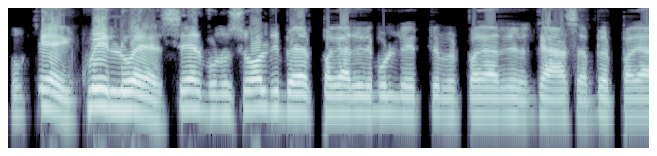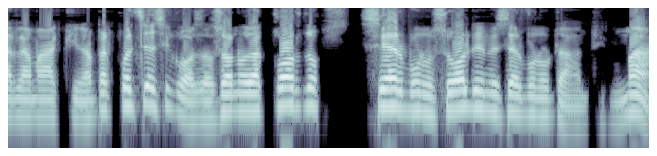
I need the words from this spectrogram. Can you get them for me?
Ok, quello è, servono soldi per pagare le bollette, per pagare la casa, per pagare la macchina, per qualsiasi cosa. Sono d'accordo, servono soldi e ne servono tanti, ma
